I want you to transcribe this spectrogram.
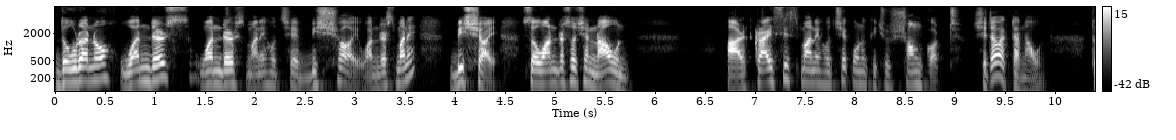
দৌড়ানো ওয়ান্ডার্স ওয়ান্ডার্স মানে হচ্ছে বিস্ময় ওয়ান্ডার্স মানে বিস্ময় সো ওয়ান্ডার্স হচ্ছে নাউন আর ক্রাইসিস মানে হচ্ছে কোনো কিছুর সংকট, সেটাও একটা নাউন তো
